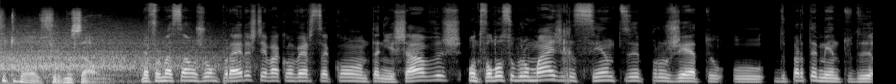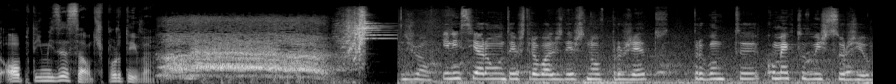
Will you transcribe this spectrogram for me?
Futebol Formação na formação, João Pereira esteve à conversa com Tânia Chaves, onde falou sobre o mais recente projeto, o Departamento de Optimização Desportiva. João, iniciaram ontem os trabalhos deste novo projeto. Pergunto-te como é que tudo isto surgiu?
